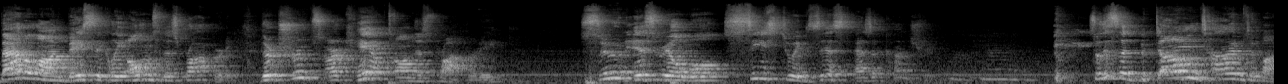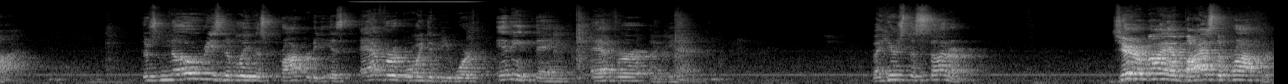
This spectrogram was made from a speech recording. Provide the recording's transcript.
Babylon basically owns this property. Their troops are camped on this property. Soon Israel will cease to exist as a country. So this is a dumb time to buy. There's no reason to believe this property is ever going to be worth anything ever again. But here's the stunner Jeremiah buys the property.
